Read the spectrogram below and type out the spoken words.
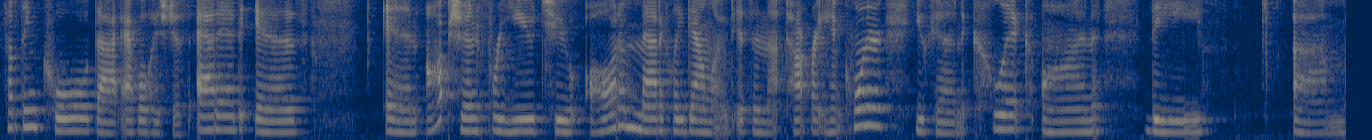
something cool that Apple has just added is an option for you to automatically download. It's in that top right hand corner. You can click on the um,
